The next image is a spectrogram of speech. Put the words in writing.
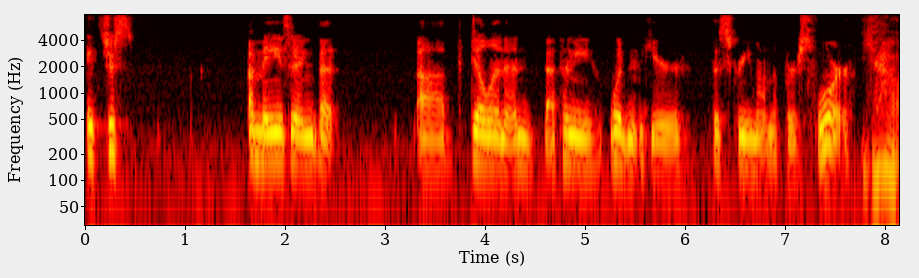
It's just amazing that uh, Dylan and Bethany wouldn't hear the scream on the first floor. Yeah,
